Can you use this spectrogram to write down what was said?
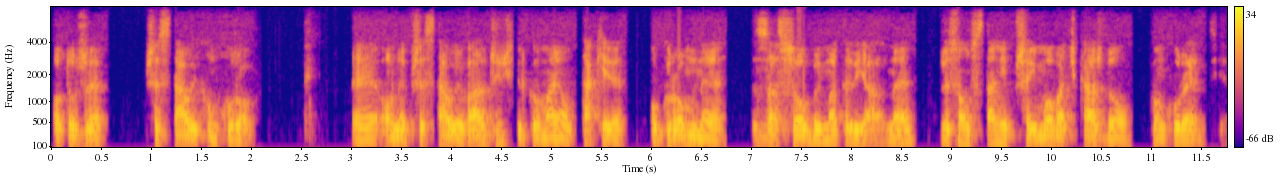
o to, że przestały konkurować. E, one przestały walczyć, tylko mają takie ogromne zasoby materialne, że są w stanie przejmować każdą konkurencję.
